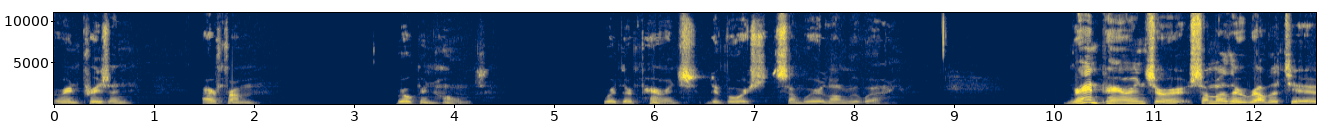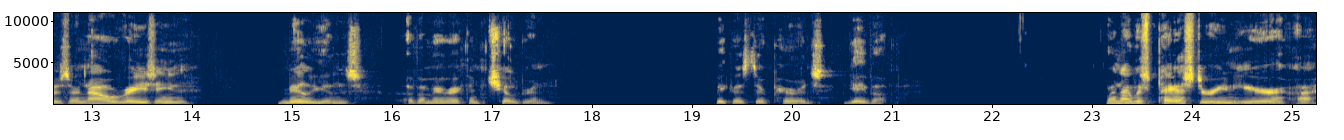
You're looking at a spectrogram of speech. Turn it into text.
or in prison are from broken homes where their parents divorced somewhere along the way. Grandparents or some other relatives are now raising millions of American children because their parents gave up. When I was pastoring here, uh,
